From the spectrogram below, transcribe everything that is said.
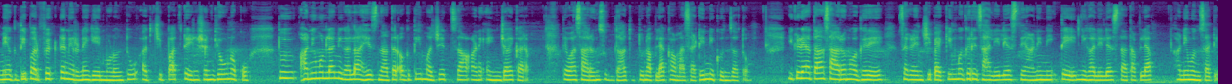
मी अगदी परफेक्ट निर्णय घेईन म्हणून. तू अजिबात टेन्शन घेऊ नको. तू हनीमूनला निघाला आहेस ना तर अगदी मजेत जा आणि एन्जॉय करा. तेव्हा सारंगसुद्धा तिथून आपल्या कामासाठी निघून जातो. इकडे आता सारंग वगैरे सगळ्यांची पॅकिंग वगैरे झालेली असते आणि नि ते निघालेले असतात आपल्या हनीमूनसाठी.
